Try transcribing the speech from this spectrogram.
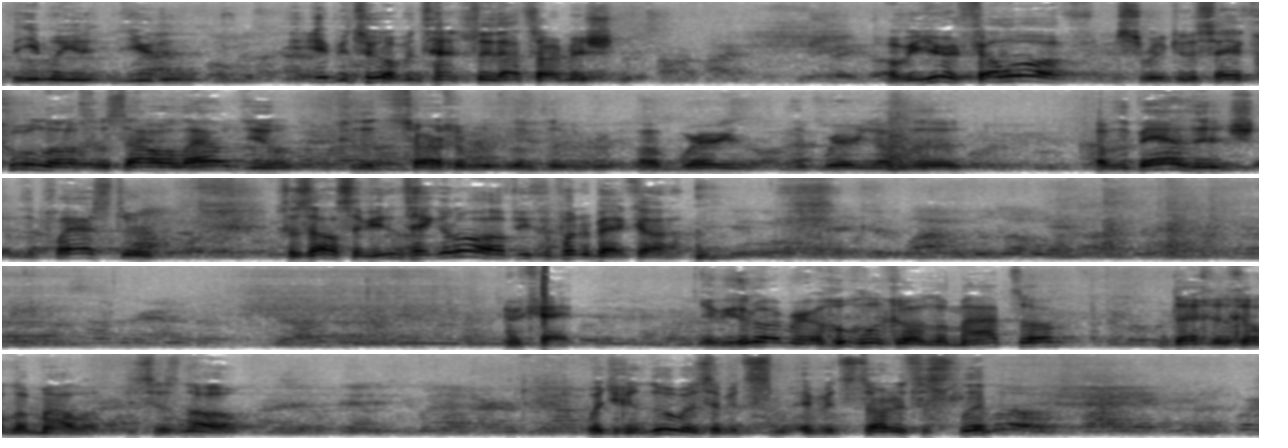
that even you, you didn't, if you took it up intentionally, that's our mission. Over here it fell off, so we're going to say a kula. Chazal allowed you to the tzarch of, the, of wearing the wearing of the of the bandage of the plaster. Chazal said if you didn't take it off, you can put it back on. Okay. If you He says no. What you can do is if it's if it started to slip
